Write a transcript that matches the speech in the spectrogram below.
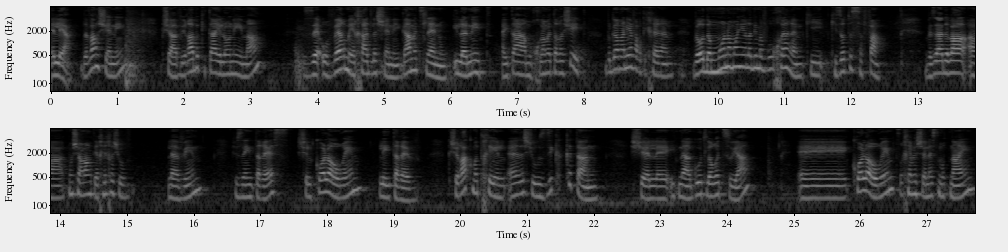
אליה. דבר שני, כשהאווירה בכיתה היא לא נעימה, זה עובר מאחד לשני. גם אצלנו, אילנית הייתה המוחרמת הראשית, וגם אני עברתי חרם. ועוד המון המון ילדים עברו חרם, כי, כי זאת השפה. וזה הדבר, ה, כמו שאמרתי, הכי חשוב להבין, שזה אינטרס של כל ההורים להתערב. כשרק מתחיל איזשהו זיק קטן של אה, התנהגות לא רצויה, אה, כל ההורים צריכים לשנס מותניים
